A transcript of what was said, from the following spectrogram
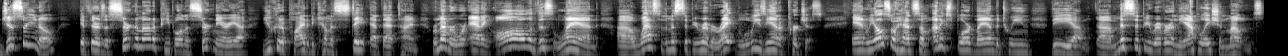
Just so you know, if there's a certain amount of people in a certain area, you could apply to become a state at that time. Remember, we're adding all of this land uh, west of the Mississippi River, right? The Louisiana Purchase. And we also had some unexplored land between the um, uh, Mississippi River and the Appalachian Mountains.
